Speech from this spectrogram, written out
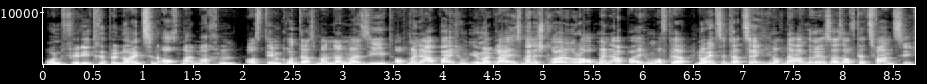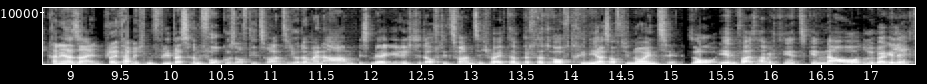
und für die Triple 19 auch mal machen. Aus dem Grund, dass man dann mal sieht, ob meine Abweichung immer gleich ist, meine Streuung, oder ob meine Abweichung auf der 19 tatsächlich noch eine andere ist als auf der 20. Kann ja sein. Vielleicht habe ich einen viel besseren Fokus auf die 20 oder mein Arm ist mehr gerichtet auf die 20, weil ich dann öfter drauf trainiere als auf die 19. So, jedenfalls habe ich den jetzt genau drüber gelegt,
